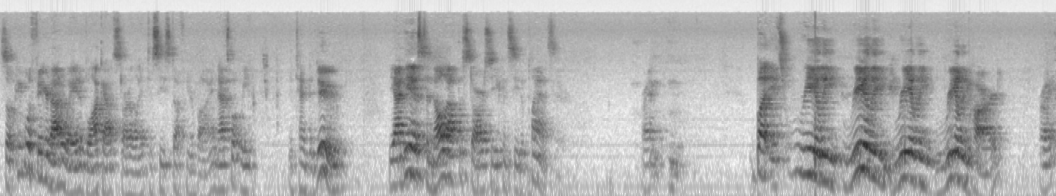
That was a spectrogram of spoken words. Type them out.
So people have figured out a way to block out starlight to see stuff nearby, and that's what we intend to do. The idea is to null out the stars so you can see the planets there, right? But it's really, really, really, really hard, right?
